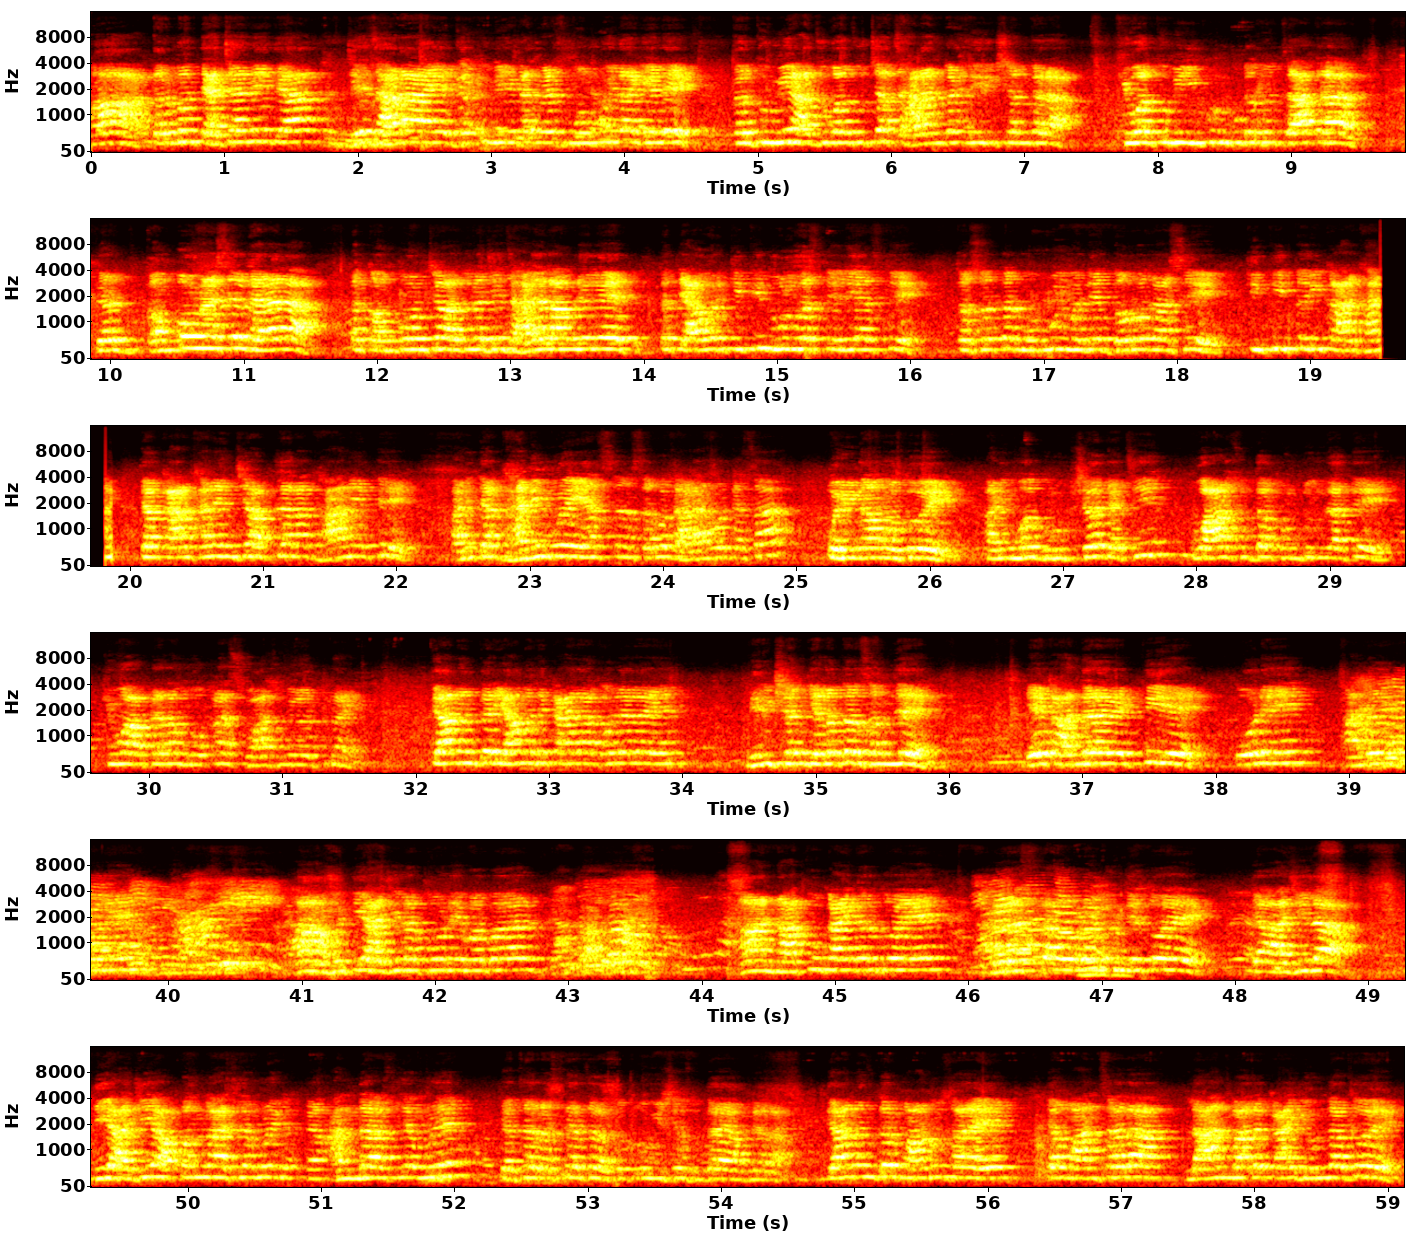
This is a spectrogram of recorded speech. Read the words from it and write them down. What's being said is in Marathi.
हा तर मग त्याच्याने त्या जे झाड आहेत जर तुम्ही एखाद्या वेळेस मुंबईला गेले तर तुम्ही आजूबाजूच्या झाडांकडे निरीक्षण करा. किंवा तुम्ही इकडून कुठं जात आहात तर कंपाऊंड असेल घराला तर कंपाऊंडच्या बाजूला जे झाडं लावलेले आहेत तर त्यावर किती धूळ बसलेली असते? तसं तर मुंबईमध्ये दररोज असे कितीतरी कारखाने त्या कारखान्यांची आपल्याला घाण येते. आणि त्या घाणीमुळे या सर्व झाडांवर त्याचा परिणाम होतोय. आणि मग वृक्ष त्याची वाढ सुद्धा खुंटून जाते किंवा आपल्याला मोकळा श्वास मिळत नाही. त्यानंतर यामध्ये काय दाखवलेलं आहे? निरीक्षण केलं तर समजेल. एक आंधळा व्यक्ती आहे. कोण आहे? आंधळा कोण आहे? हा मग ती आजीला कोण आहे बाबा? हा नातू काय करतोय? रस्ता ओळखून देतोय. त्या आजीला. की आजी अपंग असल्यामुळे अंध असल्यामुळे त्याचा रस्त्याचा तो तो विषय सुद्धा आहे आपल्याला. त्यानंतर माणूस आहे. त्या माणसाला लहान बालक काय घेऊन जातोय?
